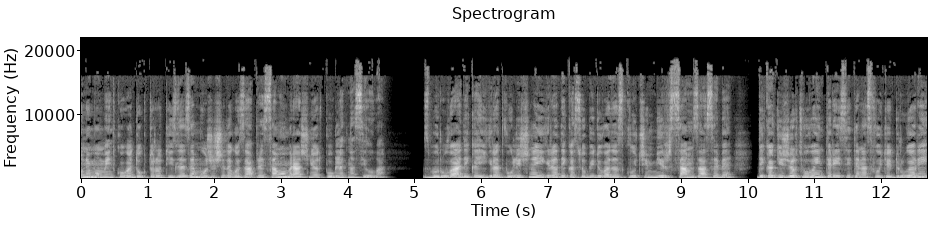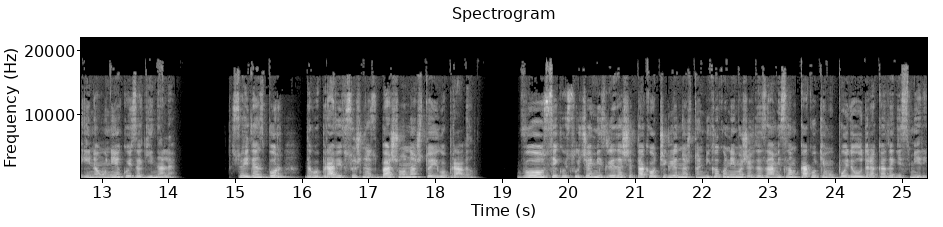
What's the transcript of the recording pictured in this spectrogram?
оној момент кога докторот излезе можеше да го запре само мрачниот поглед на Силва. Зборуваа дека игра дволична игра, дека се обидува да склучи мир сам за себе, дека ги жртвува интересите на своите другари и на оние кои загинале. Со еден збор да го прави всушност баш она што и го правил. Во секој случај ми изгледаше така очигледно што никако не можев да замислам како ќе му појде одрака да ги смири.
